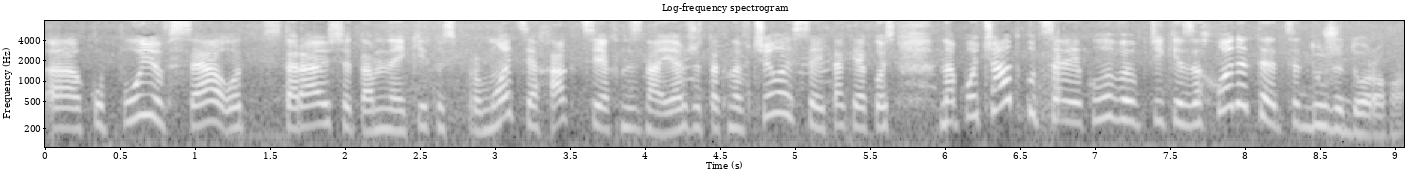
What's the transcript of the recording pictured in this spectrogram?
е, купую все, от стараюся там на якихось промоціях, акціях, не знаю, я вже так навчилася і так якось на початку це коли ви тільки заходите, це дуже дорого.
